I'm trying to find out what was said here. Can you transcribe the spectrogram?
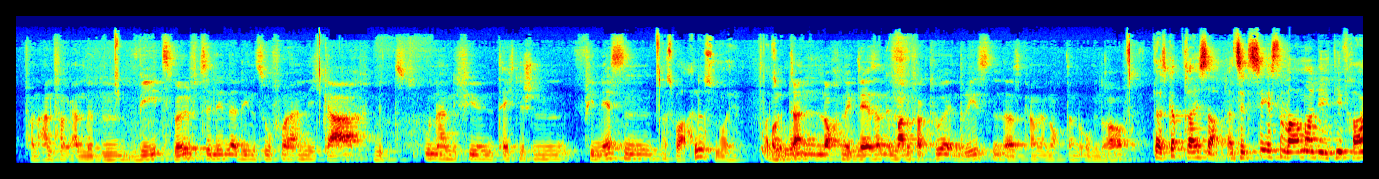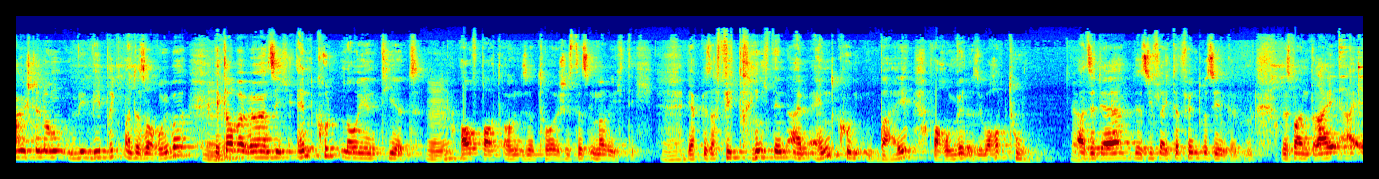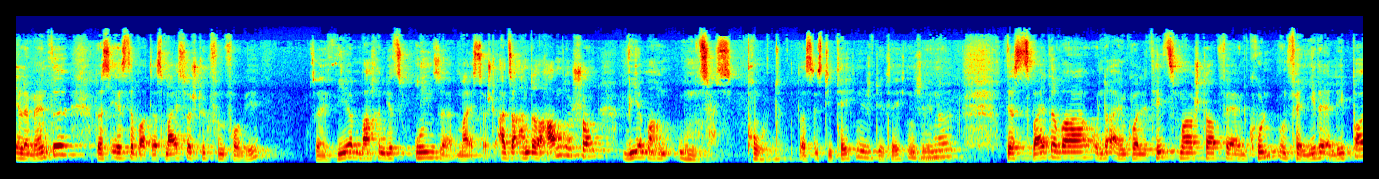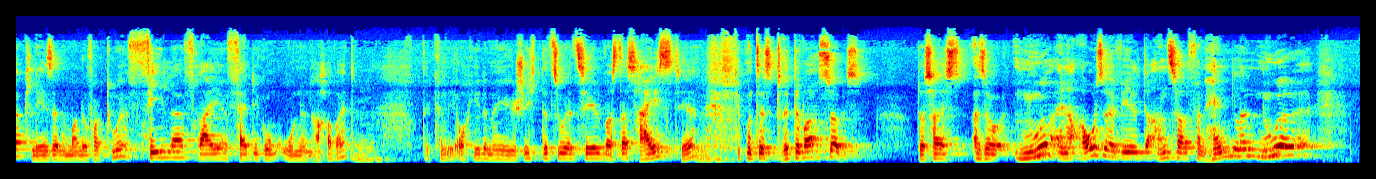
von Anfang an mit einem W12-Zylinder, den es so vorher nicht gab, mit unheimlich vielen technischen Finessen. Das war alles neu. Also und dann noch eine gläserne Manufaktur in Dresden, das kam ja noch dann oben drauf. Es gab drei Sachen. Also das erste war mal die, die Fragestellung, wie, wie, bringt man das auch rüber? Mhm. Ich glaube, wenn man sich endkundenorientiert mhm. aufbaut, organisatorisch, ist das immer richtig. Mhm. Ich habe gesagt, wie bringe ich denn einem Endkunden bei, warum wir das überhaupt tun? Ja. Also der, der sich vielleicht dafür interessieren könnte. Das waren drei Elemente. Das erste war das Meisterstück von VW. Wir machen jetzt unser Meisterstück. Also andere haben das schon, wir machen unseres. Punkt. Das ist die technische, die technische Inhalt. Das zweite war unter einem Qualitätsmaßstab für einen Kunden und für jede erlebbar, gläserne Manufaktur, fehlerfreie Fertigung ohne Nacharbeit. Mhm. Da kann ich auch jede Menge Geschichten dazu erzählen, was das heißt. Ja. Mhm. Und das dritte war Service. Das heißt, also nur eine auserwählte Anzahl von Händlern, nur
